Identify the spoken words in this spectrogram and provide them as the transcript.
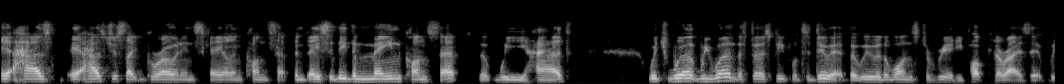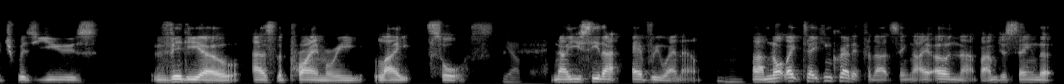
it has it has just like grown in scale and concept. And basically the main concept that we had which were we weren't the first people to do it but we were the ones to really popularize it which was use video as the primary light source. Yeah now you see that everywhere now. Mm-hmm. i'm not like taking credit for that saying that i own that but i'm just saying that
